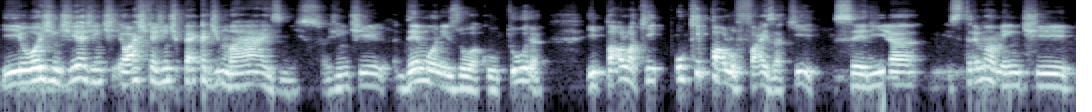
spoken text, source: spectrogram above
E hoje em dia, a gente, eu acho que a gente peca demais nisso. A gente demonizou a cultura. E Paulo aqui, o que Paulo faz aqui seria extremamente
